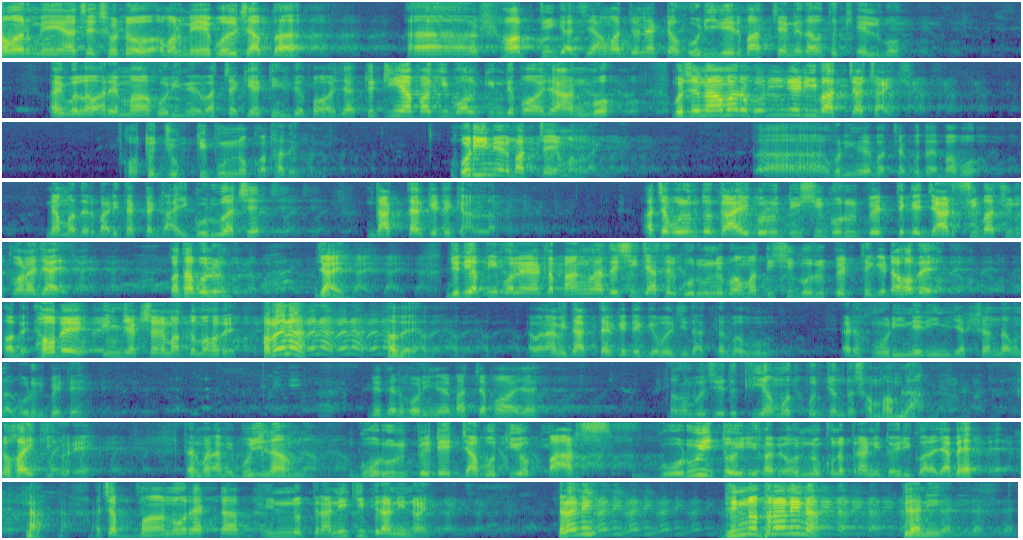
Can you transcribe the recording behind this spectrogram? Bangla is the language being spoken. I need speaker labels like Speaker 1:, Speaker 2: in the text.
Speaker 1: আমার মেয়ে আছে ছোট, আমার মেয়ে বলছে, আব্বা সব ঠিক আছে, আমার জন্য একটা হরিণের বাচ্চা এনে দাও, তো খেলব। আমি বললাম, আরে মা, হরিণের বাচ্চা কি আর কিনতে পাওয়া যায়? তুই টিয়া পাখি বল, কিনতে পাওয়া যায়, আনব। বলছে, না, আমার হরিণেরই বাচ্চা চাই। কত যুক্তিপূর্ণ কথা দেখুন। হরিণের বাচ্চাই আমার লাগবে। তা, হরিণের বাচ্চা কোথায় পাবো? না, আমাদের বাড়িতে একটা গাই গরু আছে, ডাক্তারকে ডেকে আনলাম। আচ্ছা বলুন তো, গাই গরু, দেশি গরুর পেট থেকে জার্সি বাছুর করা যায়? কথা বলুন। যায়। যদি আপনি বলেন, একটা বাংলাদেশি জাতের গরু নেব, আমার দেশি গরুর পেট থেকে, এটা হবে? হবে। হবে। ইনজেকশনের মাধ্যমে হবে। হবে না? হবে। এখন আমি ডাক্তারকে ডেকে বলছি ডাক্তার বাবু একটা হরিণের ইনজেকশন দাও না গরুর পেটে। যদি একটা হরিণের বাচ্চা পাওয়া যায়, তখন বলছি, এ তো কিয়ামত পর্যন্ত সম্ভব না। তো হয় কি করে? তার মানে আমি বুঝলাম গরুর পেটে যাবতীয় পার্টস গরুই তৈরি হবে, অন্য কোনো প্রাণী তৈরি করা যাবে না। আচ্ছা বানর একটা ভিন্ন প্রাণী কি প্রাণী নয়? প্রাণী? ভিন্ন প্রাণী না? প্রাণী।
